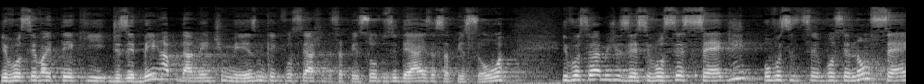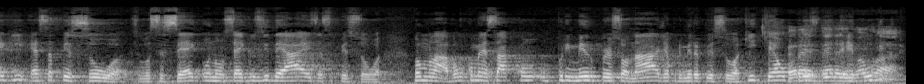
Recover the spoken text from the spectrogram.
e você vai ter que dizer bem rapidamente mesmo o que, que você acha dessa pessoa, dos ideais dessa pessoa. E você vai me dizer se você segue ou você, se você não segue essa pessoa, se você segue ou não segue os ideais dessa pessoa. Vamos lá, vamos começar com o primeiro personagem, a primeira pessoa aqui, que é o pera presidente aí, da República.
